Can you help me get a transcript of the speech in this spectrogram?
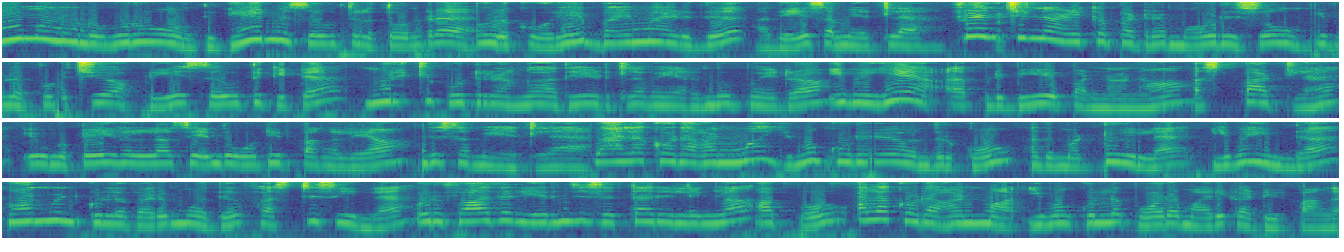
டீமனோட உருவம் திடீர்னு செவுத்துல தோன்ற அவளுக்கு ஒரே பயமாயிடுது. அதே சமயத்துல பிரெஞ்சுன்னு அழைக்கப்படுற மௌரிஸும் இவளை புடிச்சு அப்படியே செவுத்துக்கிட்ட முறுக்கி போட்டுறாங்க. அதே இடத்துல அவ இறந்தும் போயிடுறா இவன் ஏன் அப்படி பிஹேவ் பண்ணானா? ஃபர்ஸ்ட் பார்ட்ல இவங்க பேய்கள் எல்லாம் சேர்ந்து ஓட்டிருப்பாங்க இல்லையா? இந்த சமயத்துல வேலக்கோட ஆன்மா இவன் கூடவே வந்திருக்கும். அது மட்டும் இல்ல இவன் இந்த கான்வென்ட் குள்ள வரும்போது ஃபர்ஸ்ட் சீன்ல ஒரு ஃபாதர் எரிஞ்சு செத்தாரு இல்லைங்களா? அப்போ வேலக்கோட ஆன்மா இவனுக்குள்ள போற மாதிரி காட்டியிருப்பாங்க.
